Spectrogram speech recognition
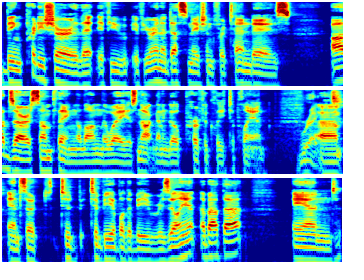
being pretty sure that if you if you're in a destination for 10 days, odds are something along the way is not going to go perfectly to plan. Right. Um, and so to to be able to be resilient about that and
